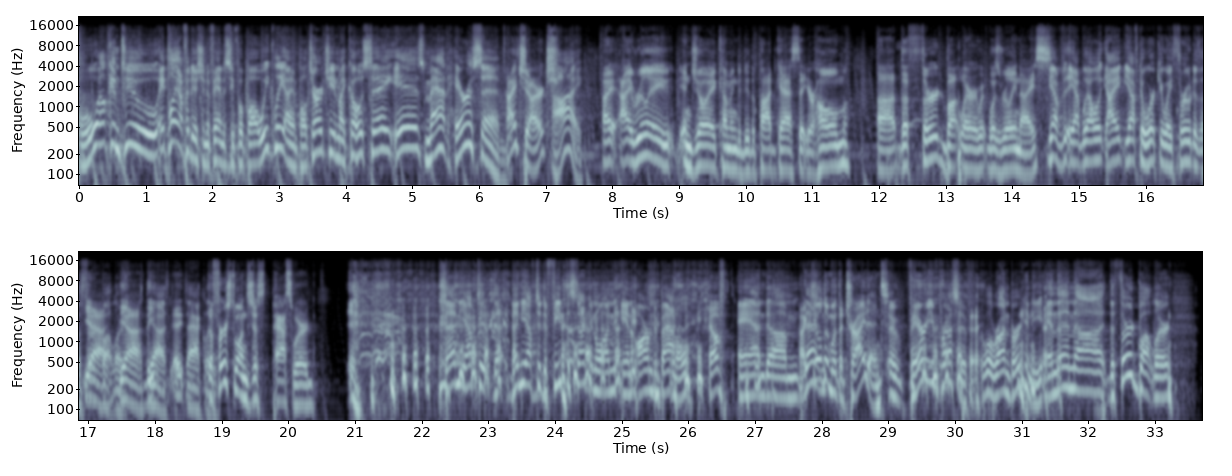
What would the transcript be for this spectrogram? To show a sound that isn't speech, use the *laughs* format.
Welcome to a playoff edition of Fantasy Football Weekly. I am Paul Charchian, and my co host today is Matt Harrison. Hi, Charch. Hi. I, I really enjoy coming to do the podcast at your home. Uh, the third butler was really nice. Yeah, yeah. Well, I, you have to work your way through to the third yeah, butler. Yeah, the- yeah, uh, exactly. The first one's just password. then you have to *laughs* then you have to defeat the second one in *laughs* armed battle. Yep. And um, I then- killed him with a trident. Uh, very impressive. Well, Ron Burgundy. And then uh, the third butler,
